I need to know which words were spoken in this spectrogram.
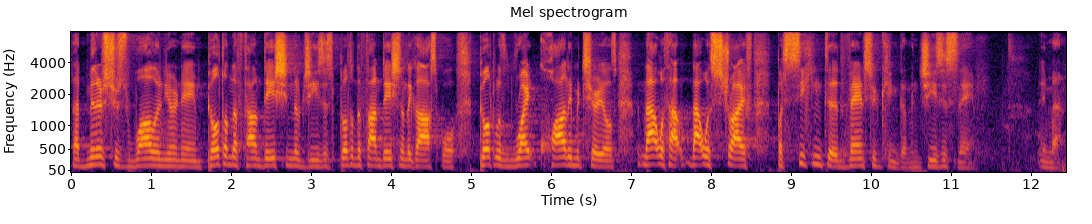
that ministers well in your name, built on the foundation of Jesus, built on the foundation of the gospel, built with right quality materials, not, without, not with strife, but seeking to advance your kingdom. In Jesus' name, amen.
